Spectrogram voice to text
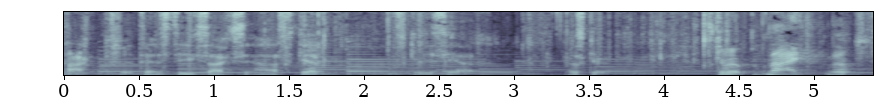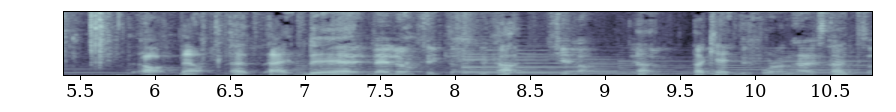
Tack för tändsticksasker. Ska vi se här. Jag ska, ska vi... Nej! Ja, ja, nej, det... Det, det är lugnt Viktor. Du kan chilla. Det är Ja, okej. Du får den här istället så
